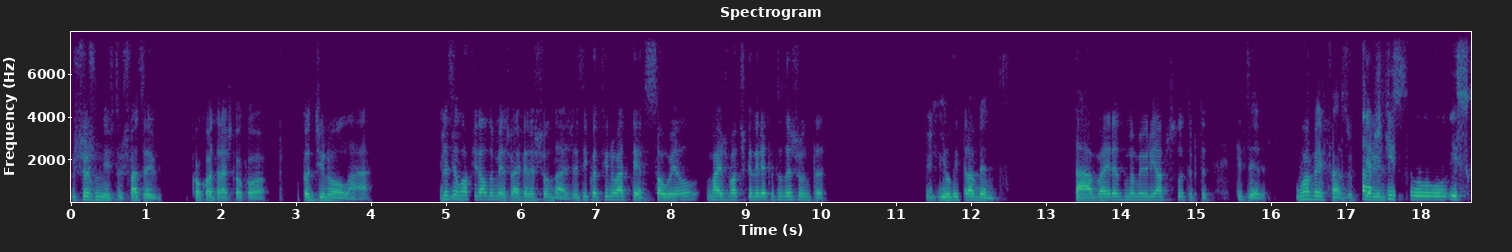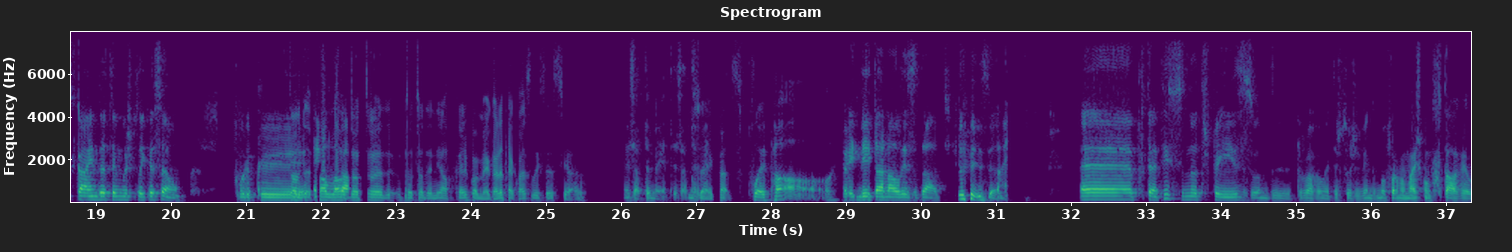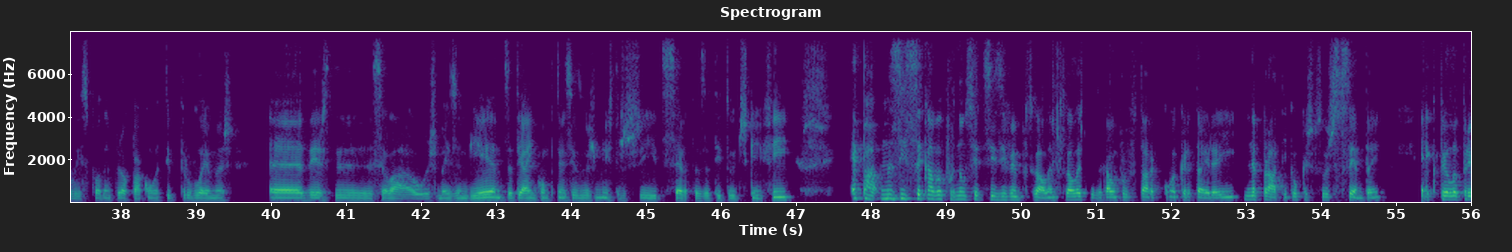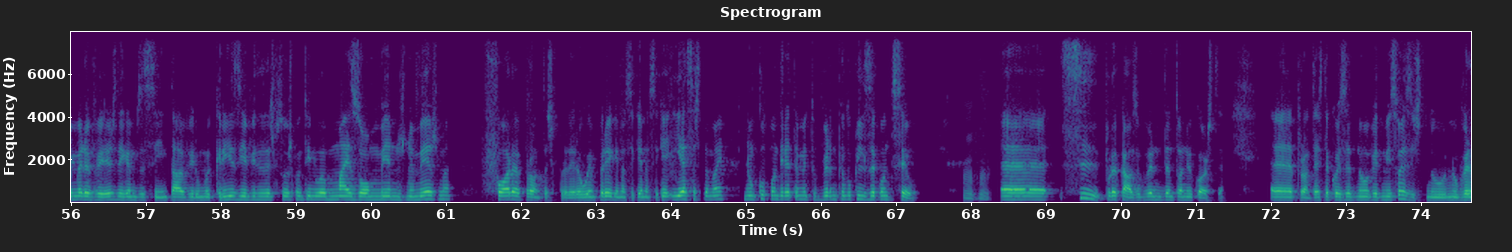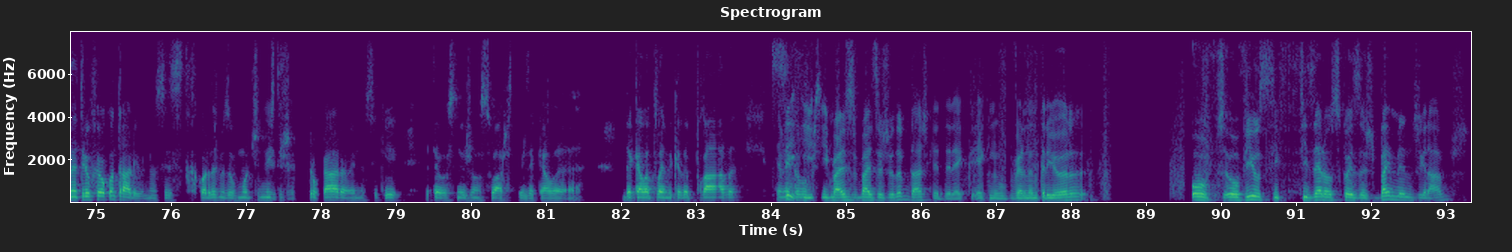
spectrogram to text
os seus ministros fazem cocó atrás de cocó, continuam lá, mas uhum. ele ao final do mês vai ver as sondagens e continua a ter só ele mais votos que a direita toda junta. Uhum. E literalmente está à beira de uma maioria absoluta. Portanto, quer dizer, o homem faz o que quer. Acho que isso, isso cá ainda tem uma explicação. Porque. Toda, fala lá o doutor, o doutor Daniel Ferreira, como é agora está quase licenciado. Exatamente, exatamente. Já é quase pletal. Bendita análise de dados. Exato. Uh, portanto, isso noutros países onde provavelmente as pessoas vivem de uma forma mais confortável e se podem preocupar com outro tipo de problemas, uh, desde, sei lá, os meios ambientes até à incompetência dos ministros e de certas atitudes que, enfim. Epá, mas isso acaba por não ser decisivo em Portugal. Em Portugal as pessoas acabam por votar com a carteira e, na prática, o que as pessoas sentem é que pela primeira vez, digamos assim, está a vir uma crise e a vida das pessoas continua mais ou menos na mesma, fora, pronto, as que perderam o emprego e não sei o quê, não sei o quê, e essas também não culpam diretamente o governo pelo que lhes aconteceu. Uhum. Uh, se, por acaso, o governo de António Costa, uh, pronto, esta coisa de não haver demissões, isto no, no governo anterior foi ao contrário, não sei se te recordas, mas houve muitos ministros que trocaram e não sei o quê, até o senhor João Soares, depois daquela, daquela polémica da porrada, Sim, e, e, mais, mais ajuda me dás, quer dizer, é que, é que no governo anterior ouviu-se e fizeram-se coisas bem menos graves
